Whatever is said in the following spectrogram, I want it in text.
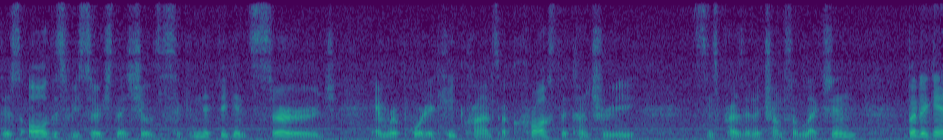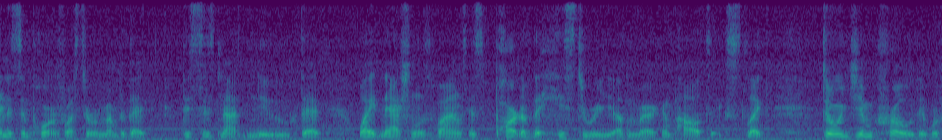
there's all this research that shows a significant surge in reported hate crimes across the country since President Trump's election. But again, it's important for us to remember that this is not new, that white nationalist violence is part of the history of American politics. Like during Jim Crow, there were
